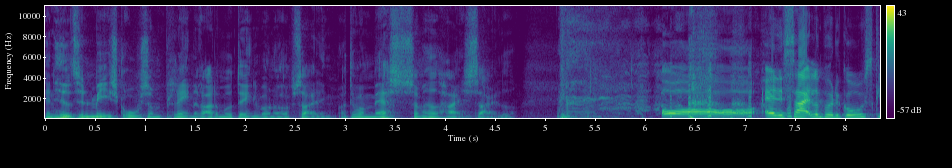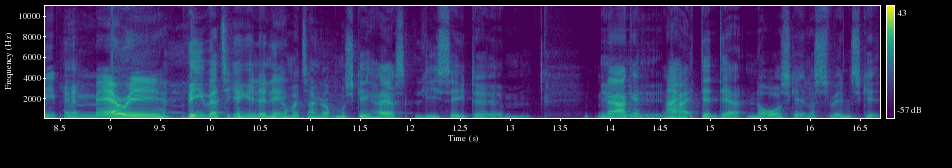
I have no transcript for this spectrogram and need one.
Den hed til mest grusomme plan rettet mod Daniel var under opsejling, og det var Mads, som havde hejst sejlet. Åh, er det sejlet på det gode skib? Mary. Ved I hvad til gengæld, jeg lige kommer i tanke om? Måske har jeg lige set... Øhm, Mørke? Øh, Nej. nej, den der norske eller svenske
